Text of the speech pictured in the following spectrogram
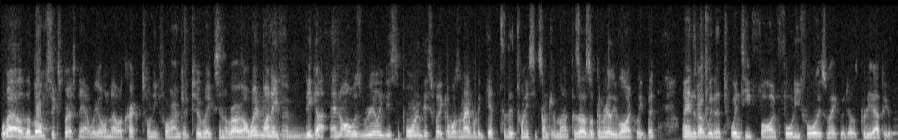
Wow, the Bombs Express now, we all know I cracked 2,400 two weeks in a row. I went one even bigger, and I was really disappointed this week. I wasn't able to get to the 2,600 mark because I was looking really likely, but I ended up with a 25.44 this week, which I was pretty happy with.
